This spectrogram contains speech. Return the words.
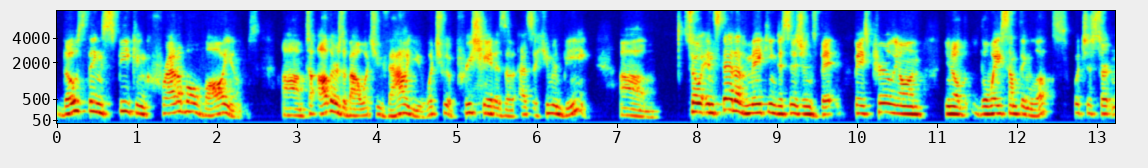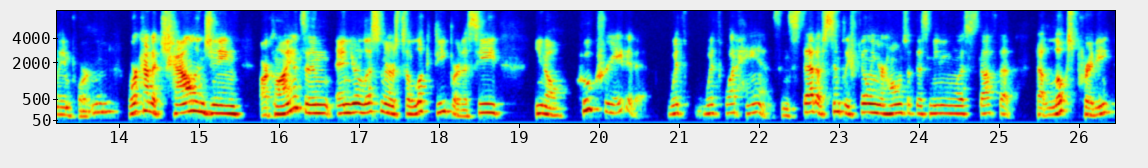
those things speak incredible volumes um, to others about what you value, what you appreciate as a as a human being. Um, so instead of making decisions ba- based purely on you know the way something looks, which is certainly important, mm-hmm. we're kind of challenging our clients and and your listeners to look deeper to see you know who created it with with what hands instead of simply filling your homes with this meaningless stuff that that looks pretty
